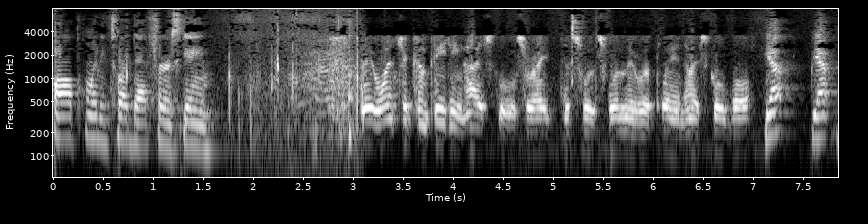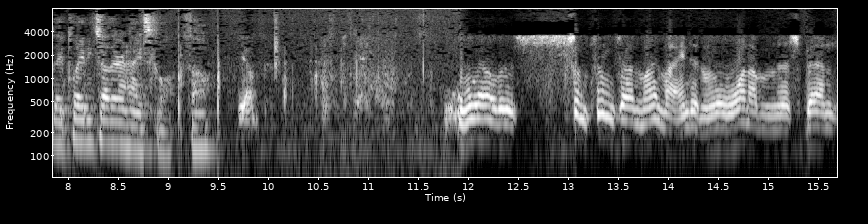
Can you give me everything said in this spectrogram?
all pointing toward that first game. Went to competing high schools, right? This was when they were playing high school ball. Yep, yep. They played each other in high school. So Yep. Well, there's some things on my mind, and one of them has been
